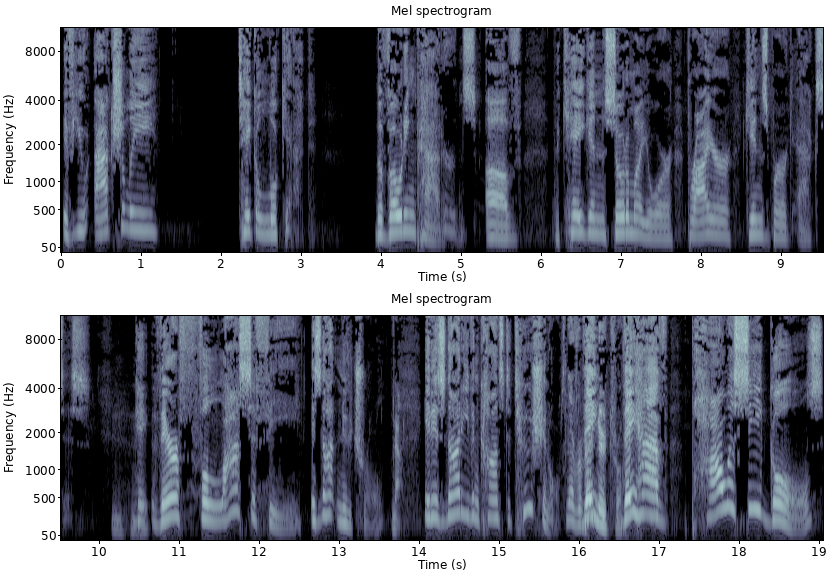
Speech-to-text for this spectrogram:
If you actually take a look at the voting patterns of the Kagan, Sotomayor, Breyer, Ginsburg axis, okay, their philosophy is not neutral. No. It is not even constitutional. It's never they, been neutral. They have policy goals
